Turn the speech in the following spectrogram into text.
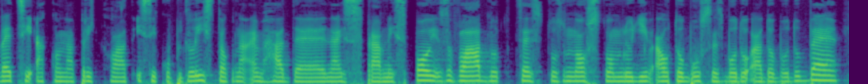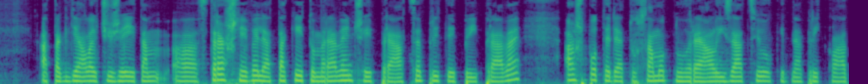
vecí, ako napríklad i si kúpiť lístok na MHD, nájsť správny spoj, zvládnuť cestu s množstvom ľudí v autobuse z bodu A do bodu B, a tak ďalej. Čiže je tam strašne veľa takejto mravenčej práce pri tej príprave, až po teda tú samotnú realizáciu, keď napríklad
